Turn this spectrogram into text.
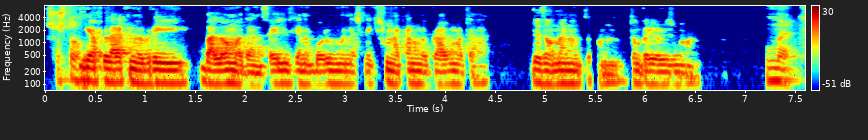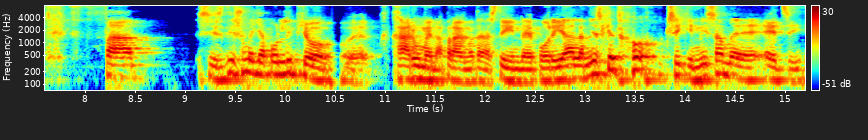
Σωστό. Ή απλά έχουμε βρει μπαλώματα, αν θέλεις, για να μπορούμε να συνεχίσουμε να κάνουμε πράγματα δεδομένων των, των περιορισμών. Ναι. Θα συζητήσουμε για πολύ πιο ε, χαρούμενα πράγματα στην ε, πορεία, αλλά μιας και το ξεκινήσαμε έτσι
